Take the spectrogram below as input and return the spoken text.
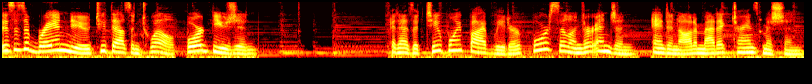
This is a brand new 2012 Ford Fusion. It has a 2.5-liter four-cylinder engine and an automatic transmission.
